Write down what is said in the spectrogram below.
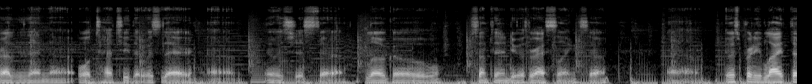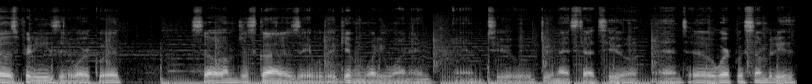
rather than the old tattoo that was there. Um, it was just a logo, something to do with wrestling. So um, it was pretty light though. It was pretty easy to work with. So I'm just glad I was able to give him what he wanted and to do a nice tattoo and to work with somebody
